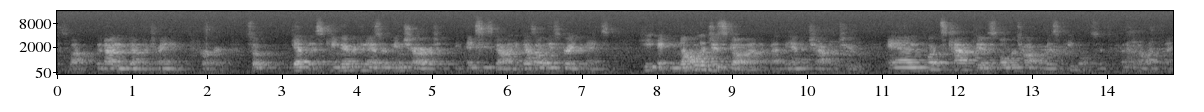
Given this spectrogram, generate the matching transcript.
as well. They're not even done their training program. So get this King Nebuchadnezzar in charge. He thinks he's God. He does all these great things. He acknowledges God at the end of chapter 2 and puts captives over top of his people. So thing.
